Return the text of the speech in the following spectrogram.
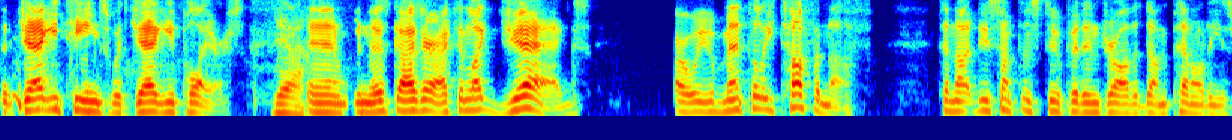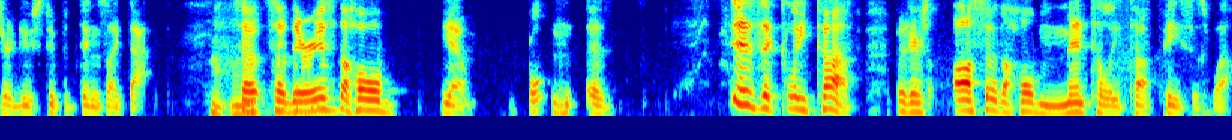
the jaggy teams with jaggy players. Yeah, and when those guys are acting like jags, are we mentally tough enough to not do something stupid and draw the dumb penalties or do stupid things like that. Mm-hmm. So so there is the whole, you know, physically tough, but there's also the whole mentally tough piece as well.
